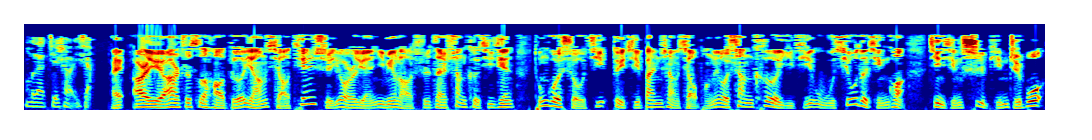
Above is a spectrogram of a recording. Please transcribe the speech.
我们来介绍一下。哎，二月二十四号，德阳小天使幼儿园一名老师在上课期间，通过手机对其班上小朋友上课以及午休的情况进行视频直播。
